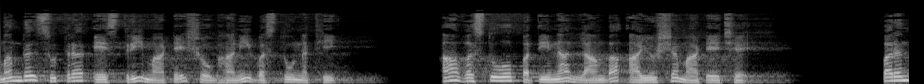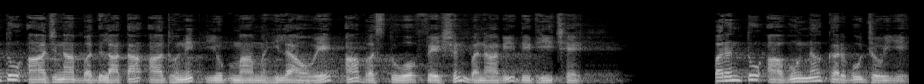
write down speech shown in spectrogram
મંગલસૂત્ર એ સ્ત્રી માટે શોભાની વસ્તુ નથી. આ વસ્તુઓ પતિના લાંબા આયુષ્ય માટે છે. પરંતુ આજના બદલાતા આધુનિક યુગમાં મહિલાઓએ આ વસ્તુઓ ફેશન બનાવી દીધી છે. પરંતુ આવું ન કરવું જોઈએ.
